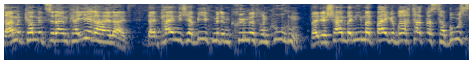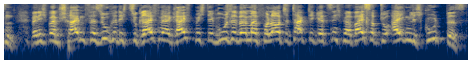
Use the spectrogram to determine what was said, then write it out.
damit kommen wir zu deinem Karrierehighlight. Dein peinlicher Beef mit dem Krümel von Kuchen. Weil dir scheinbar niemand beigebracht hat, was Tabus sind. Wenn ich beim Schreiben versuche, dich zu greifen, ergreift mich der Grusel, wenn man vor lauter Taktik jetzt nicht mehr weiß, ob du eigentlich gut bist.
